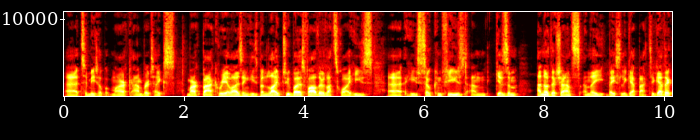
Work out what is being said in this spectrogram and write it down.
uh, to meet up with Mark. Amber takes Mark back, realizing he's been lied to by his father. That's why he's uh, he's so confused, and gives him another chance. And they basically get back together,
